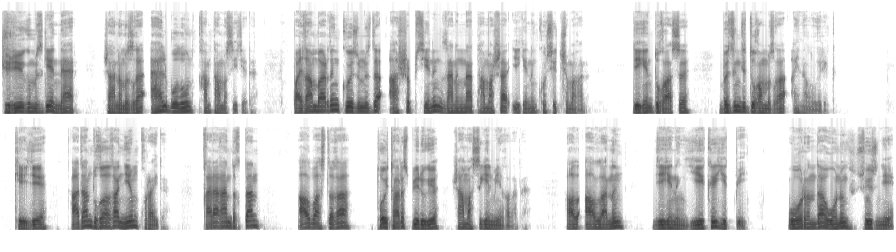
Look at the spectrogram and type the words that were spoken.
жүрегімізге нәр жанымызға әл болуын қамтамасыз етеді. Пайғамбардың көзімізді ашып сенің заныңна тамаша екенін көрсетші маған деген дұғасы біздің де дұғамызға айналу керек. Кейде адам дұғаға нем құрайды қарағандықтан албастыға тойтарыс беруге шамасы келмей қалады. Ал алланың дегенің екі етпей орында оның сөзіне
